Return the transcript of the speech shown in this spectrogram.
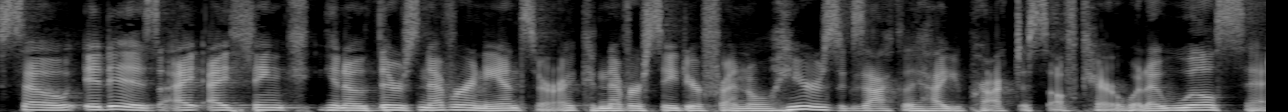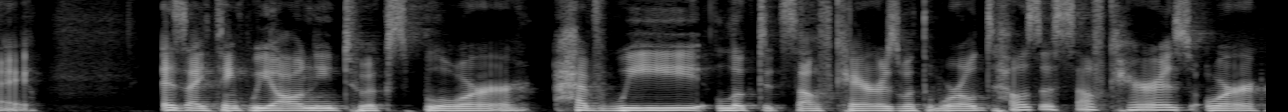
So it is. I, I, think, you know, there's never an answer. I can never say to your friend, well, here's exactly how you practice self care. What I will say is, I think we all need to explore have we looked at self care as what the world tells us self care is, or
